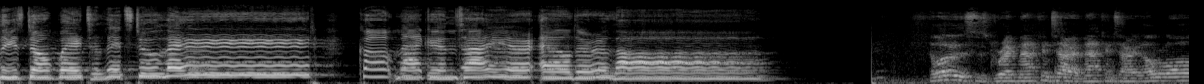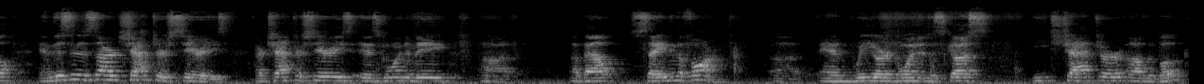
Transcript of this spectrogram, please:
Please don't wait till it's too late. Call McIntyre Elder Law. Hello, this is Greg McIntyre at McIntyre Elder Law, and this is our chapter series. Our chapter series is going to be uh, about saving the farm, uh, and we are going to discuss each chapter of the book.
